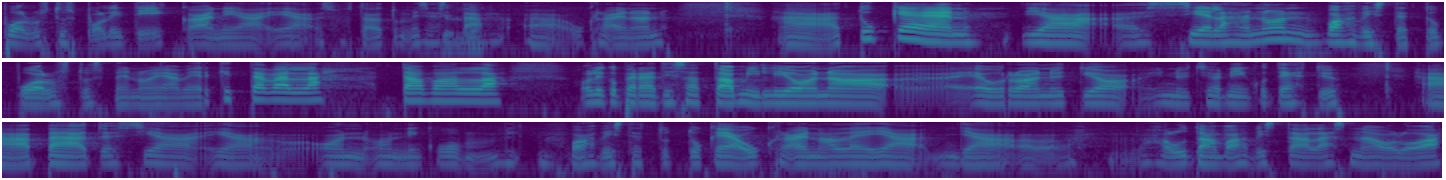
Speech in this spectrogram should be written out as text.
puolustuspolitiikkaan ja, ja suhtautumisesta ä, Ukrainan ä, tukeen. Ja siellähän on vahvistettu puolustusmenoja merkittävällä tavalla. Oliko peräti 100 miljoonaa euroa nyt jo, nyt jo niin kuin tehty ää, päätös ja, ja on, on niin kuin vahvistettu tukea Ukrainalle ja, ja halutaan vahvistaa läsnäoloa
